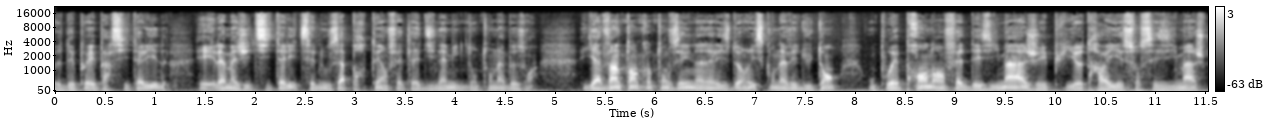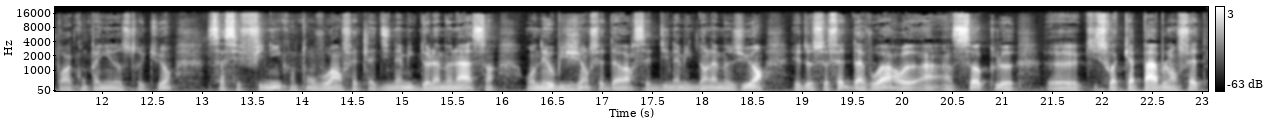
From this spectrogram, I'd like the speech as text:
déployée par Citalide. Et la magie de Citalide, c'est nous apporter en fait la dynamique dont on a besoin. Il y a 20 ans, quand on faisait une analyse de risque, on avait du temps. On pouvait prendre en fait des images et puis euh, travailler sur ces images pour accompagner nos structures. Ça, c'est fini quand on voit en fait la dynamique de la menace. On est obligé en fait d'avoir cette dynamique dans la mesure et de ce fait d'avoir euh, un, socle qui soit capable en fait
